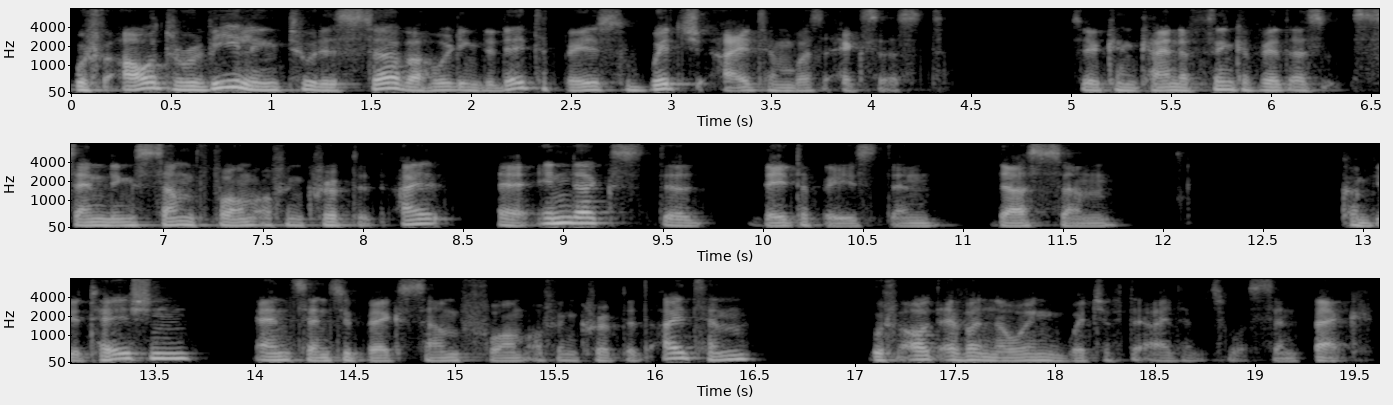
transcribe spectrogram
without revealing to the server holding the database which item was accessed. So you can kind of think of it as sending some form of encrypted uh, index. The database then does some computation and sends you back some form of encrypted item without ever knowing which of the items was sent back.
